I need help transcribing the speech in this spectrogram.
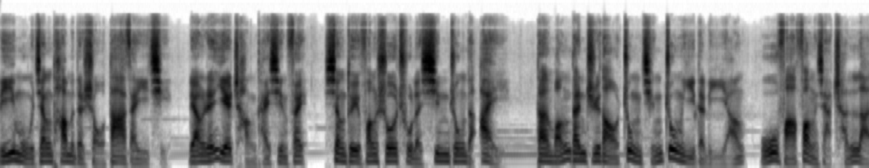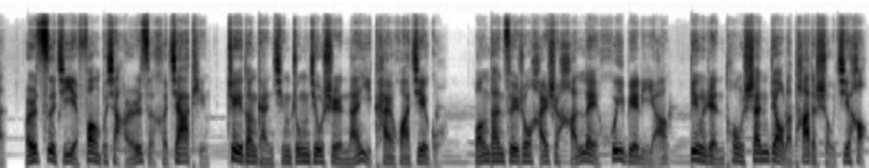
李母将他们的手搭在一起，两人也敞开心扉，向对方说出了心中的爱意。但王丹知道重情重义的李阳无法放下陈兰，而自己也放不下儿子和家庭，这段感情终究是难以开花结果。王丹最终还是含泪挥别李阳，并忍痛删掉了他的手机号。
